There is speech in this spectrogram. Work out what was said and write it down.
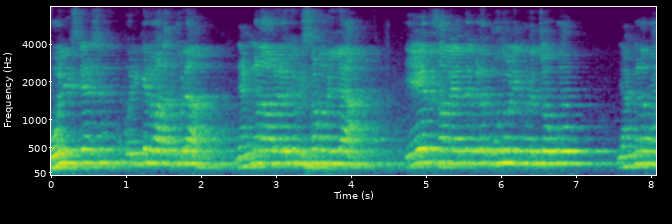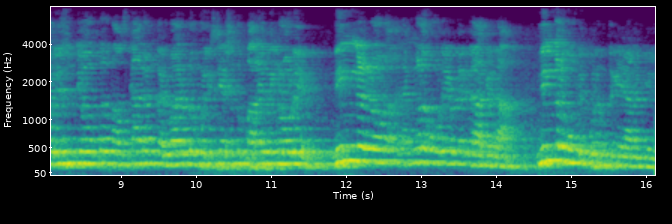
പോലീസ് സ്റ്റേഷൻ ഒരിക്കലും അടക്കൂല. ഞങ്ങൾ ആളുകൾക്ക് വിശ്രമമില്ല. ഏത് സമയത്ത് നിങ്ങൾ മൂന്ന് മണിക്ക് വിളിച്ചു നോക്കൂ ഞങ്ങളെ പോലീസ് ഉദ്യോഗസ്ഥർ നമസ്കാരം കരുവാരൂർ പോലീസ് സ്റ്റേഷൻ പറയും നിങ്ങളോട്. നിങ്ങളോട് ഞങ്ങളെ കൂടെയുള്ള ജാഗ്രത. നിങ്ങൾ കൂടി പുലർത്തുകയാണെങ്കിൽ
